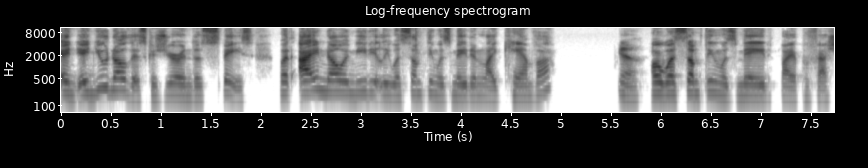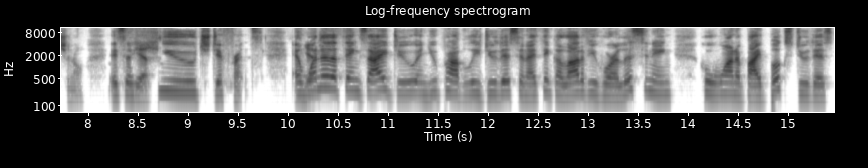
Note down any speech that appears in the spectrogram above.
and, and you know this because you're in the space, but I know immediately when something was made in like Canva, yeah. Or was something was made by a professional. It's a yes. huge difference. And yes. one of the things I do, and you probably do this, and I think a lot of you who are listening who want to buy books do this,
